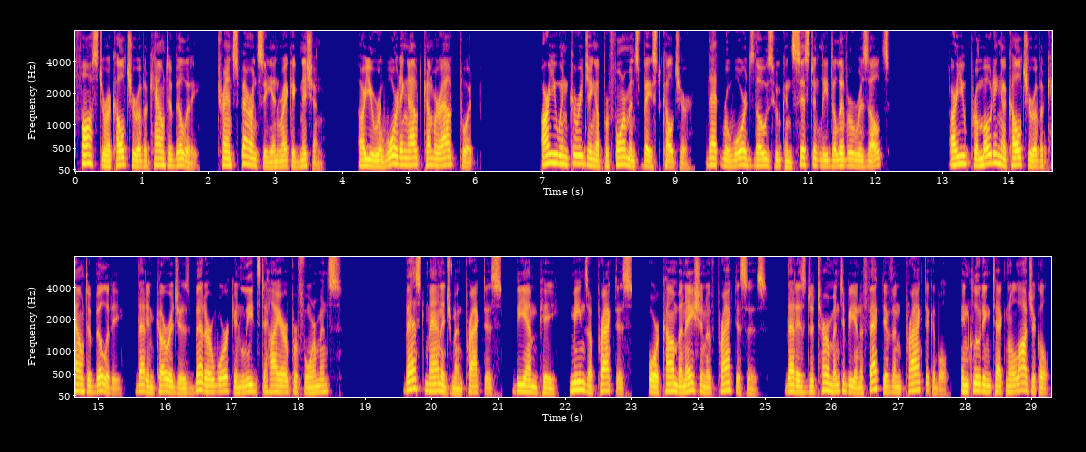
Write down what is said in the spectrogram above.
Foster a culture of accountability transparency and recognition. Are you rewarding outcome or output? Are you encouraging a performance-based culture that rewards those who consistently deliver results? Are you promoting a culture of accountability that encourages better work and leads to higher performance? Best management practice, BMP, means a practice or combination of practices that is determined to be an effective and practicable, including technological,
